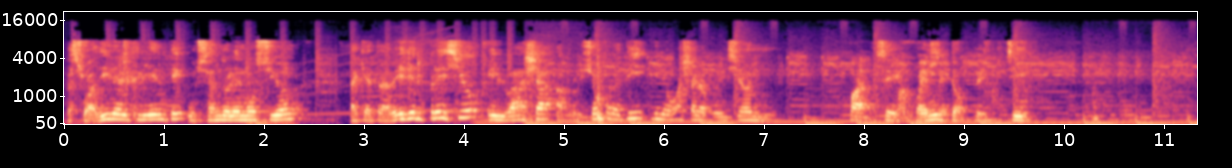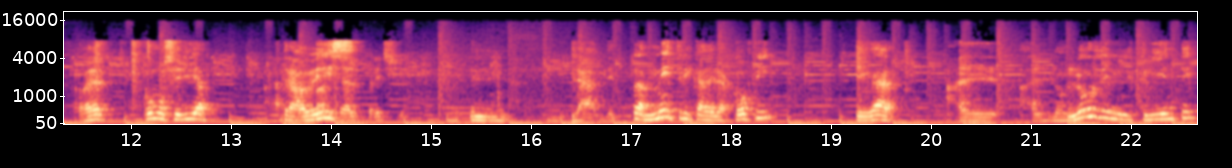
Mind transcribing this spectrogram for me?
persuadir al cliente, usando la emoción, para que a través del precio él vaya a provisión para ti y no vaya a la provisión, Juan. Juan Juanito, sí. A ver, ¿cómo sería a través precio. el- la, de toda la métrica de la copy llegar al, al dolor del cliente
